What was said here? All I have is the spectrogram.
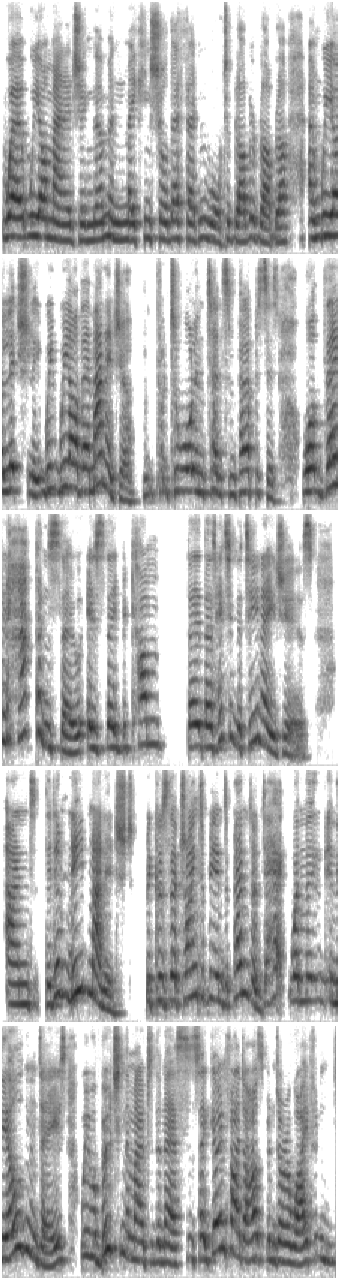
where we are managing them and making sure they're fed and water, blah, blah, blah, blah. And we are literally, we, we are their manager to all intents and purposes. What then happens, though, is they become, they're, they're hitting the teenage years and they don't need managed because they're trying to be independent. Heck, when they, in the olden days, we were booting them out of the nest and say, go and find a husband or a wife and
